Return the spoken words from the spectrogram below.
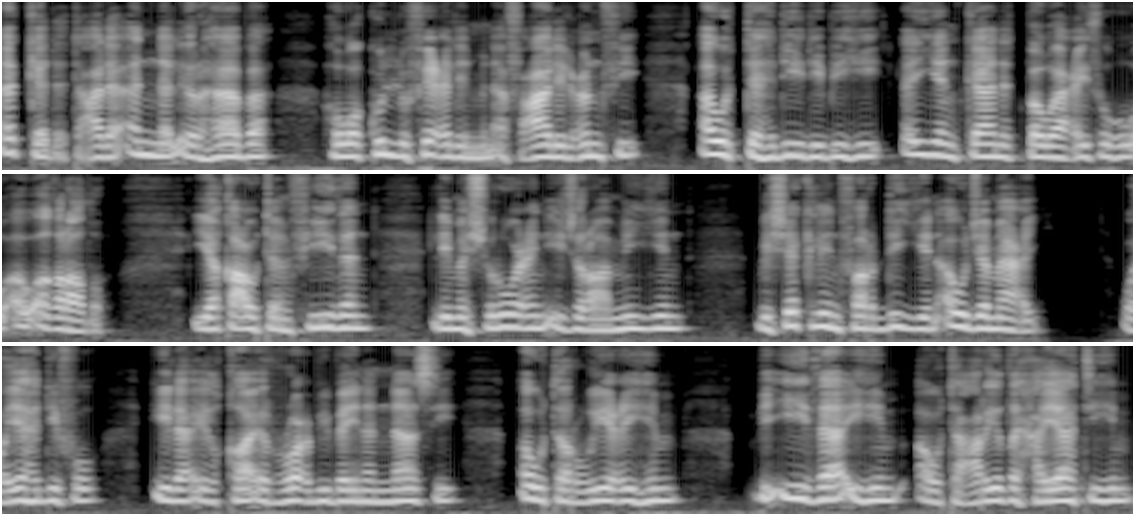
أكدت على أن الإرهاب هو كل فعل من أفعال العنف أو التهديد به أيا كانت بواعثه أو أغراضه يقع تنفيذا لمشروع إجرامي بشكل فردي أو جماعي ويهدف إلى إلقاء الرعب بين الناس أو ترويعهم بإيذائهم أو تعريض حياتهم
